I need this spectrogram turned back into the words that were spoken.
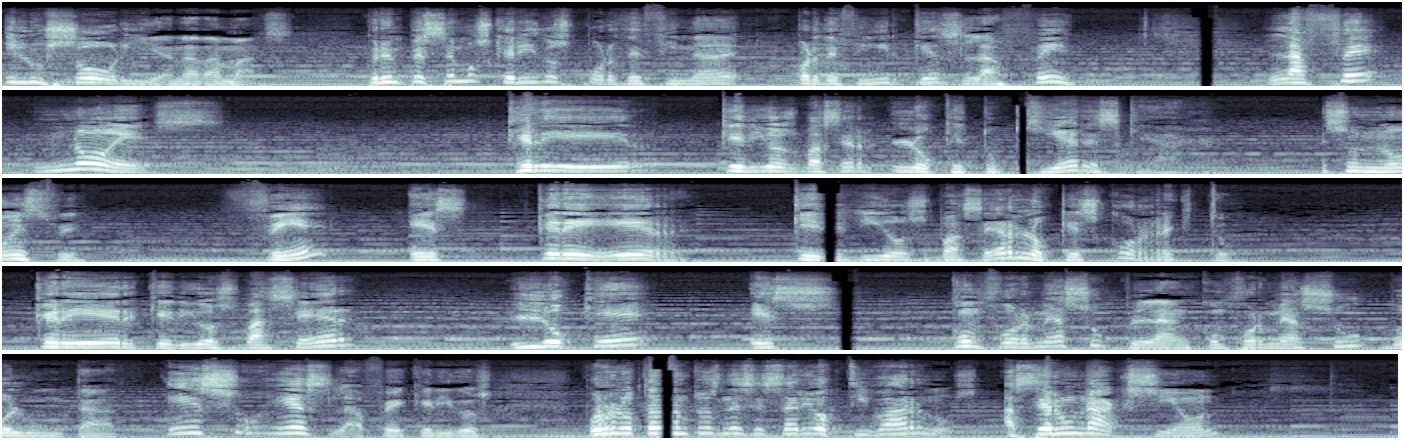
ilusoria nada más. Pero empecemos queridos por definir, por definir qué es la fe. La fe no es creer que Dios va a hacer lo que tú quieres que haga. Eso no es fe. Fe es creer que Dios va a hacer lo que es correcto. Creer que Dios va a hacer lo que es conforme a su plan, conforme a su voluntad. Eso es la fe, queridos. Por lo tanto, es necesario activarnos, hacer una acción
